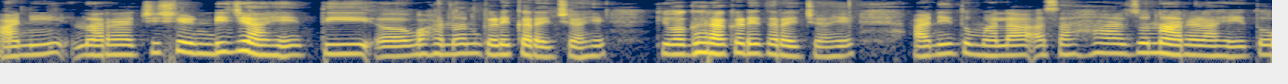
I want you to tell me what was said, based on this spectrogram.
आणि नारळाची शेंडी जी आहे ती वाहनांकडे करायची आहे किंवा घराकडे करायची आहे आणि तुम्हाला असा हा जो नारळ आहे तो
